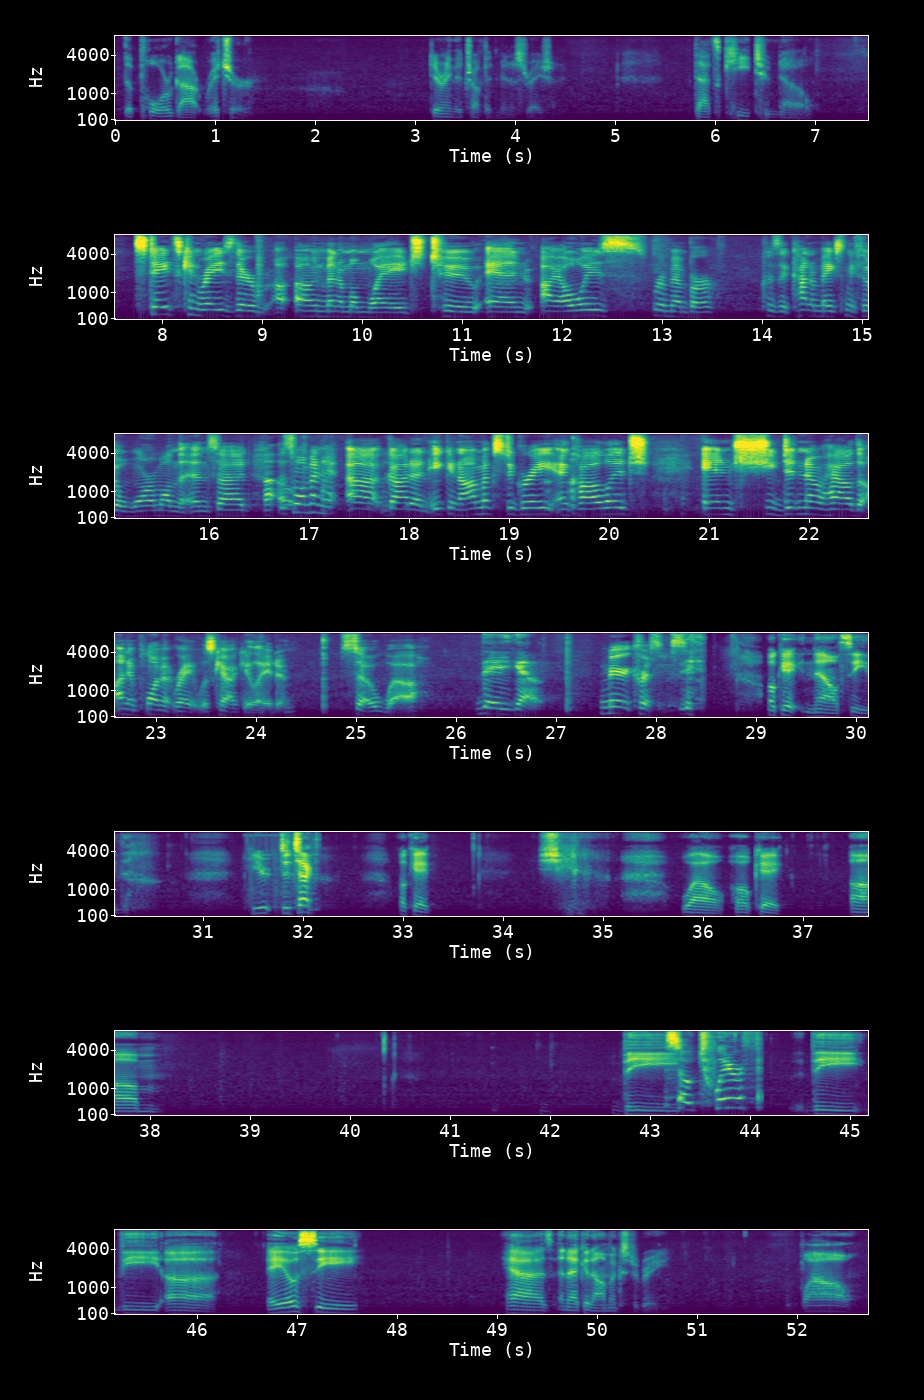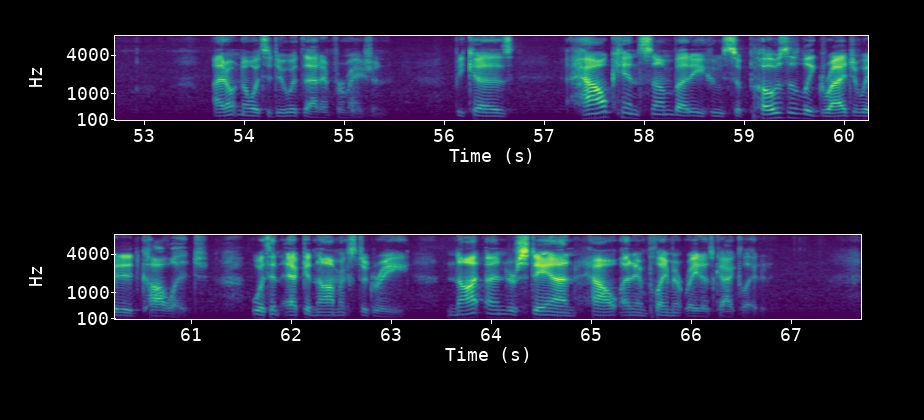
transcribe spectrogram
the poor got richer during the Trump administration. That's key to know. States can raise their uh, own minimum wage too, and I always remember because it kind of makes me feel warm on the inside. Uh-oh. This woman uh, got an economics degree in college, and she didn't know how the unemployment rate was calculated. So, uh, there you go. Merry Christmas. okay, now see, the, here detect. Okay, she. Wow. Okay. Um, the so Twitter. The the uh, AOC has an economics degree. Wow. I don't know what to do with that information. Because how can somebody who supposedly graduated college with an economics degree not understand how unemployment rate is calculated?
